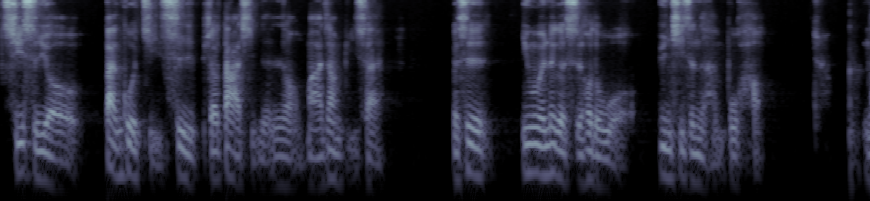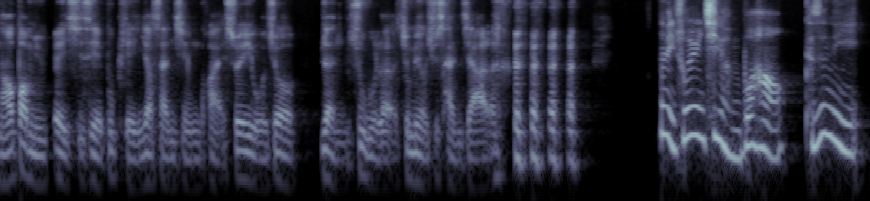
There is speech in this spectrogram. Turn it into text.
其实有办过几次比较大型的那种麻将比赛，可是因为那个时候的我运气真的很不好，然后报名费其实也不便宜，要三千块，所以我就忍住了，就没有去参加了。那你说运气很不好，可是你。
